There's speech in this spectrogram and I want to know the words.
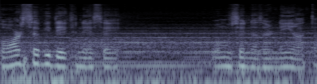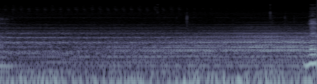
غور سے بھی دیکھنے سے وہ مجھے نظر نہیں آتا۔ میں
